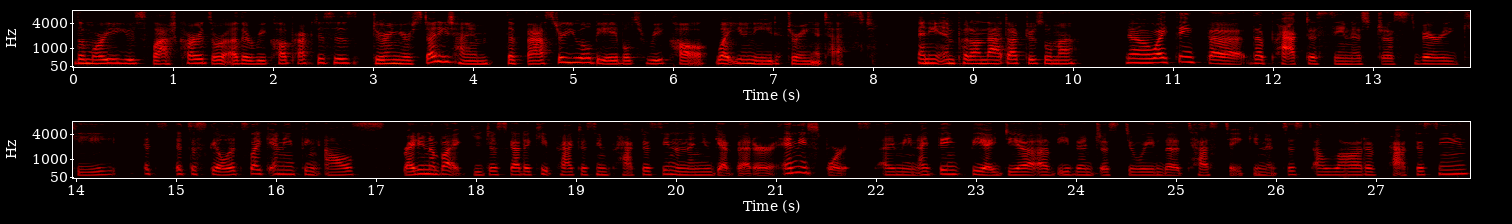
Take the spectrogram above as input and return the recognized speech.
the more you use flashcards or other recall practices during your study time, the faster you will be able to recall what you need during a test. Any input on that, Dr. Zulma? No, I think the the practicing is just very key it's it's a skill. It's like anything else. Riding a bike, you just got to keep practicing, practicing, and then you get better. Any sports. I mean, I think the idea of even just doing the test taking, it's just a lot of practicing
